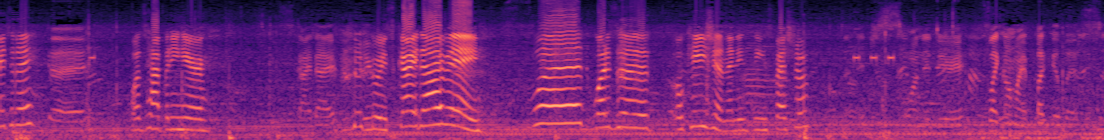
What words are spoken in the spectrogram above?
you today? Good. What's happening here? Skydive. You're going skydiving. What? What is the occasion? Anything special? I just want to do it. It's like on my bucket list.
